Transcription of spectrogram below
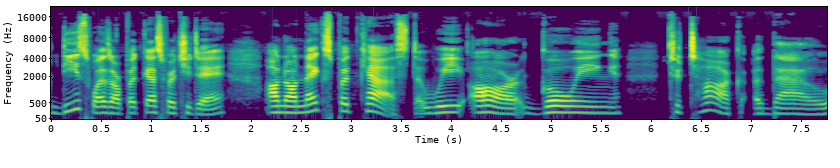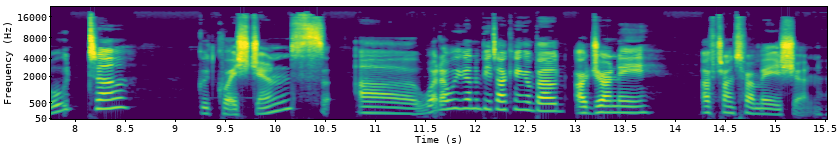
this was our podcast for today. On our next podcast, we are going to talk about good questions. Uh, what are we going to be talking about? Our journey of transformation.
